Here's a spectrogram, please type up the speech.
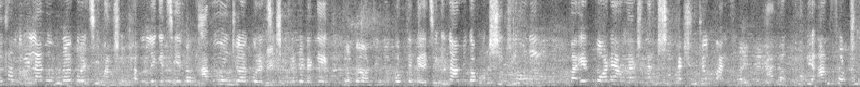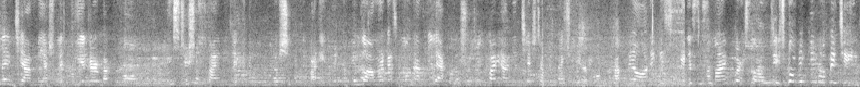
আলহামদুলিল্লাহ, আমি অভিনয় করেছি, মানুষের ভালো লেগেছে এবং আমিও এনজয় করেছি সেখানে এটাকে কন্টিনিউ করতে পেরেছি। কিন্তু আমি কখনো শিখিও নি বা এরপরে আমরা আসলে আমি শেখার সুযোগ পাইনি। আমি খুবই আনফর্চুনেট যে আমি আসলে থিয়েটার বা কোনো ইনস্টিটিউশন পাইনি যেখানে শিখতে পারি। কিন্তু আমার কাছে মনে হয় আমি যদি এখনও সুযোগ পাই, আমি চেষ্টা আপনি অনেক মাই পার্সোনালিটি আমি কীভাবে চেঞ্জ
